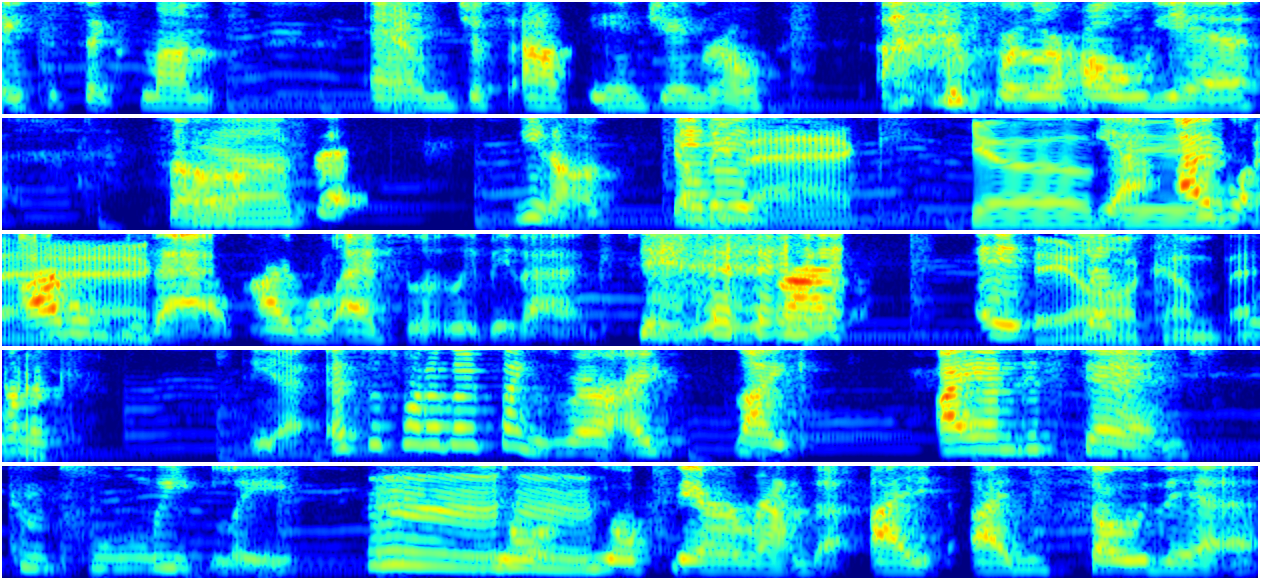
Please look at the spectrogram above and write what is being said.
day for six months Yeah. and just RP in general for the whole year. So, Yeah. but you know, You'll it be is. back. You'll Yeah, be I will. back. I will be back. I will absolutely be back. But it's They all come one of- back. yeah, it's just one of those things where I like I understand completely your Mhm. your fear around it. I I'm so there.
